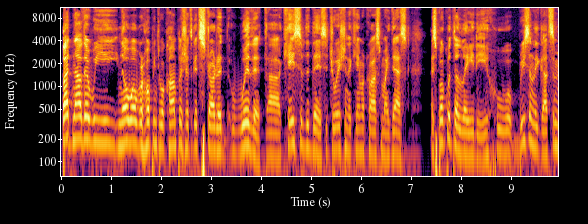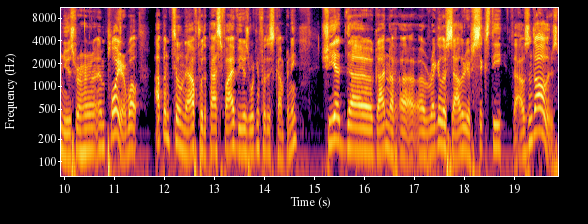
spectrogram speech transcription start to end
But now that we know what we're hoping to accomplish, let's get started with it. Uh, case of the day, situation that came across my desk. I spoke with a lady who recently got some news from her employer. Well, up until now, for the past five years working for this company, she had uh, gotten a, a, a regular salary of $60,000.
